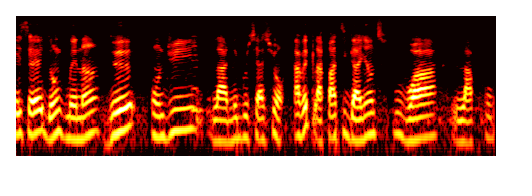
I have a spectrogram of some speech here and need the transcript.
essayer donc maintenant de conduire la négociation avec la partie gagnante pour voir la pour,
